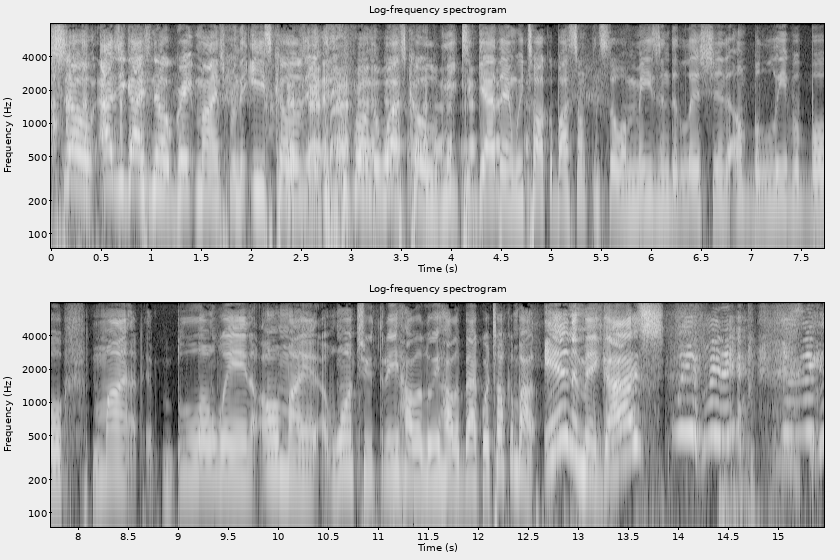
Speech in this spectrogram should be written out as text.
So, as you guys know, great minds from the East Coast and from the West Coast meet together and we talk about something so amazing, delicious, unbelievable, mind blowing. Oh my, one, two, three, hallelujah, holla back. We're talking about anime, guys. Wait a minute. This nigga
